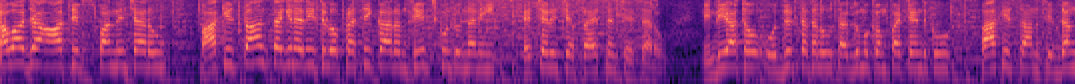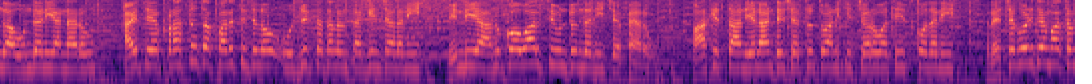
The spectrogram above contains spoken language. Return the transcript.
కవాజా ఆసిఫ్ స్పందించారు. పాకిస్తాన్ తగిన రీతిలో ప్రతీకారం తీర్చుకుంటుందని హెచ్చరించే ప్రయత్నం చేశారు. ఇండియాతో ఉద్రిక్తతలు తగ్గుముఖం పట్టేందుకు పాకిస్తాన్ సిద్ధంగా ఉందని అన్నారు. అయితే ప్రస్తుత పరిస్థితిలో ఉద్రిక్తతలను తగ్గించాలని ఇండియా అనుకోవాల్సి ఉంటుందని చెప్పారు. పాకిస్తాన్ ఎలాంటి శత్రుత్వానికి చొరవ తీసుకోదని రెచ్చగొడితే మాత్రం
